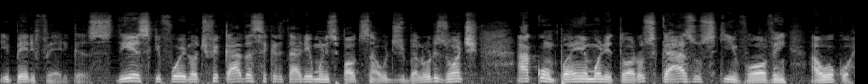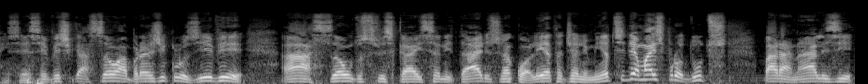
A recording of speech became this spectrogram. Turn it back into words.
e periféricas. Desde que foi notificada, a Secretaria Municipal de Saúde de Belo Horizonte acompanha e monitora os casos que envolvem a ocorrência. Essa investigação abrange inclusive a ação dos fiscais sanitários na coleta de alimentos e demais produtos para análise,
